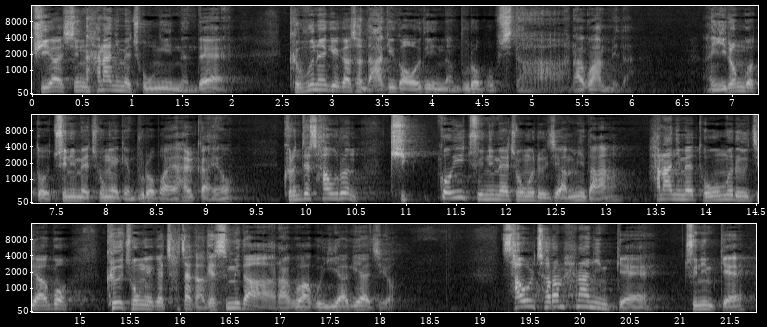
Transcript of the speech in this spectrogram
귀하신 하나님의 종이 있는데 그분에게 가서 나귀가 어디 있나 물어봅시다. 라고 합니다. 아, 이런 것도 주님의 종에게 물어봐야 할까요? 그런데 사울은 기꺼이 주님의 종을 의지합니다. 하나님의 도움을 의지하고 그 종에게 찾아가겠습니다. 라고 하고 이야기하지요. 사울처럼 하나님께, 주님께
